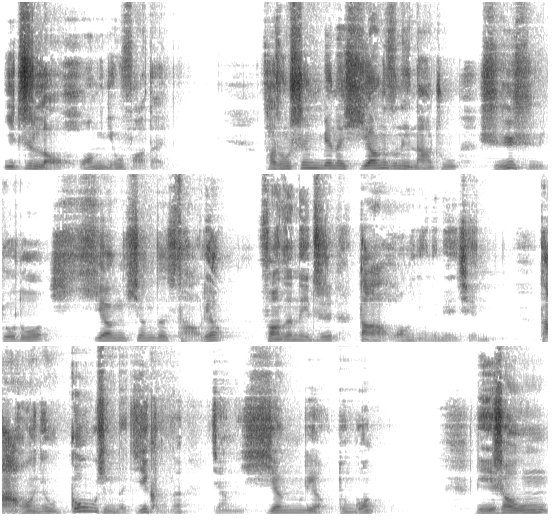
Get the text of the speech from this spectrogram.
一只老黄牛发呆。他从身边的箱子内拿出许许多多香香的草料，放在那只大黄牛的面前。大黄牛高兴的几口呢，将香料吞光。李少翁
